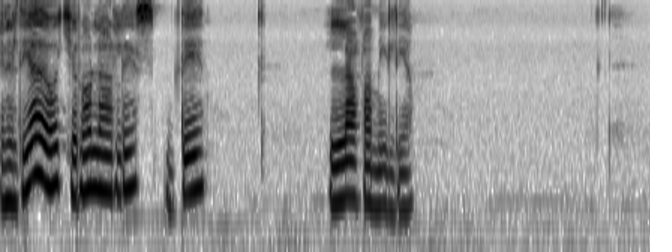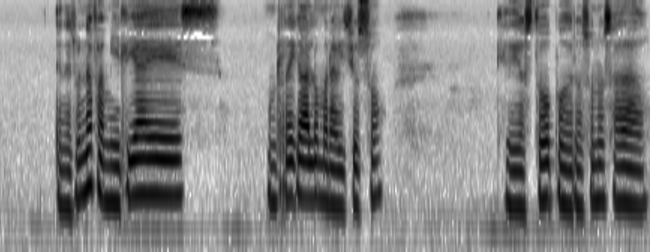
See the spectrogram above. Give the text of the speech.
En el día de hoy quiero hablarles de la familia. Tener una familia es un regalo maravilloso que Dios Todopoderoso nos ha dado,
